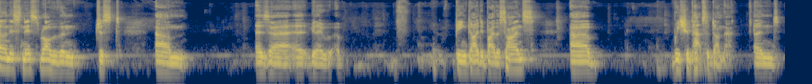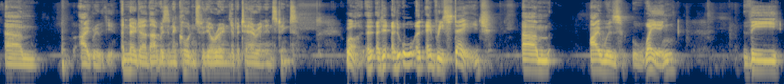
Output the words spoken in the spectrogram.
earnestness rather than just um, as a, a, you know a, being guided by the science. Uh, we should perhaps have done that, and um, I agree with you. And no doubt that was in accordance with your own libertarian instincts. Well, at, at, all, at every stage, um, I was weighing the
